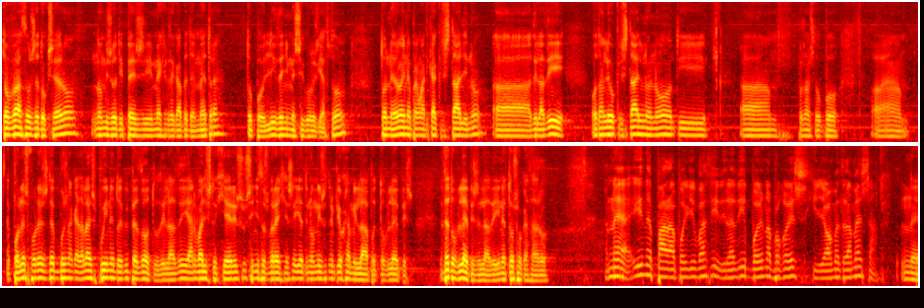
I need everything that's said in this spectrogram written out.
Το βάθος δεν το ξέρω, νομίζω ότι παίζει μέχρι 15 μέτρα το πολύ, δεν είμαι σίγουρος γι' αυτό. Το νερό είναι πραγματικά κρυστάλλινο, α, δηλαδή όταν λέω κρυστάλλινο εννοώ ότι, α, πώς να σου το πω, πολλές φορές δεν μπορείς να καταλάβεις πού είναι το επίπεδό του. Δηλαδή, αν βάλεις το χέρι σου, συνήθως βρέχεσαι γιατί νομίζω ότι είναι πιο χαμηλά από ότι το βλέπεις. Δεν το βλέπεις δηλαδή, είναι τόσο καθαρό. Ναι, είναι πάρα πολύ βαθύ. Δηλαδή, μπορεί να προχωρήσεις χιλιόμετρα μέσα. Ναι,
